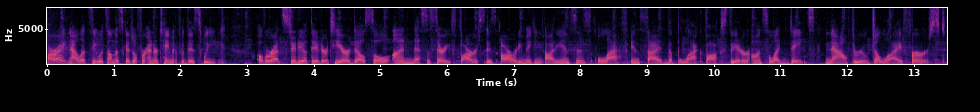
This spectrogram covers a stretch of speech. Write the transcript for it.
All right, now let's see what's on the schedule for entertainment for this week. Over at Studio Theater Tierra del Sol, Unnecessary Farce is already making audiences laugh inside the Black Box Theater on select dates now through July 1st.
